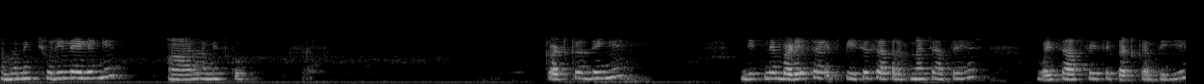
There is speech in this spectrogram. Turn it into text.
अब हम एक छुरी ले लेंगे और हम इसको कट कर देंगे। जितने बड़े साइज़ पीसेस आप रखना चाहते हैं वही हिसाब से इसे कट कर दीजिए।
